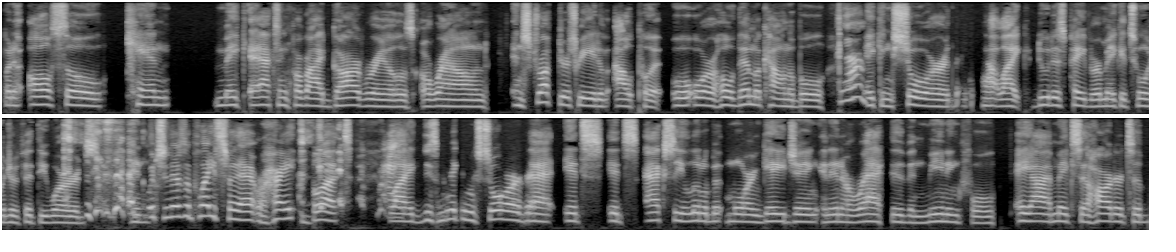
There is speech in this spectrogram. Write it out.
but it also can make actually provide guardrails around instructors creative output or, or hold them accountable Yeah. making sure that not like do this paper make it 250 words exactly. and which there's a place for that, right? But Right. like just making sure that it's it's actually a little bit more engaging and interactive and meaningful. AI makes it harder to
